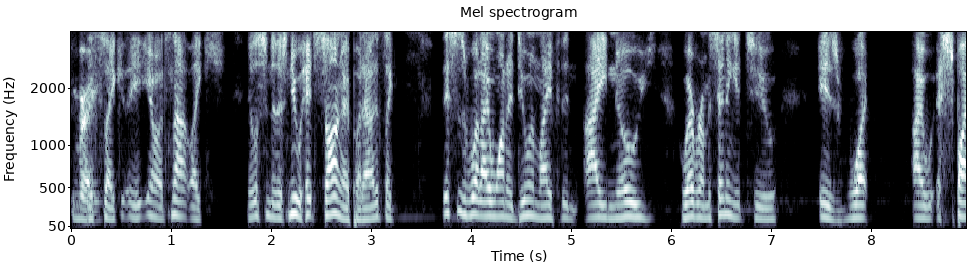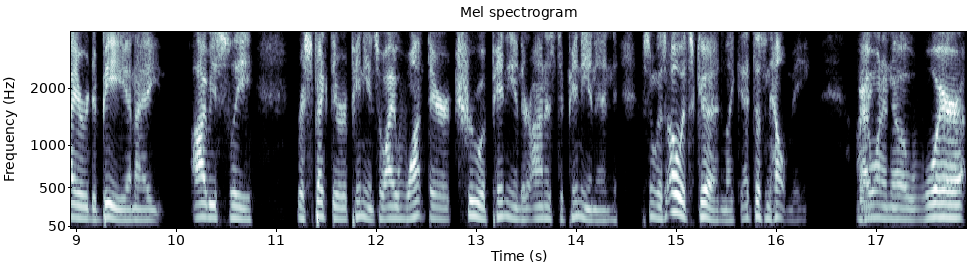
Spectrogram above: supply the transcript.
Right. It's like you know, it's not like you listen to this new hit song I put out. It's like this is what I want to do in life. Then I know whoever I'm sending it to is what I aspire to be, and I obviously respect their opinion. So I want their true opinion, their honest opinion. And if someone goes, "Oh, it's good," like that doesn't help me. I want to know where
